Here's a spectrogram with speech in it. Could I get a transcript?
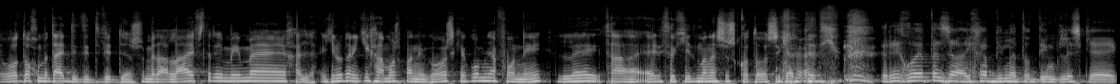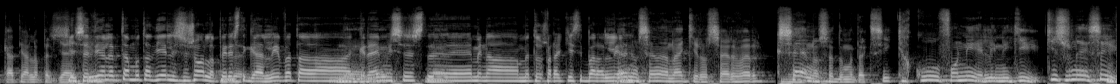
Εγώ το έχω με τα edited videos. Με τα live stream είμαι χαλιά. Γινόταν εκεί χαμός πανηγός και ακούω μια φωνή. Λέει θα έρθει ο Hitman να σε σκοτώσει, κάτι τέτοιο. Ρε, εγώ έπαιζα, είχα μπει με τον Dimbliss και κάτι άλλο παιδιά. και σε εκεί. δύο λεπτά μου τα διέλυσες όλα. Πήρες την καλύβα, τα Ναι, ναι, γκρέμισες, ναι. έμεινα με το βρακί στην παραλία. Μπαίνω σε έναν άκυρο σερβερ, ξένος εντωμεταξύ, και ακούω φωνή ελληνική. Και ήσουν εσύ.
